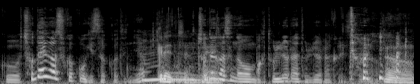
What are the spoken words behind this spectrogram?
그 초대 가수가 꼭 있었거든요. 음. 그랬죠. 초대 네. 가수 나오면 막 돌려라 돌려라 그랬어요. 어,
